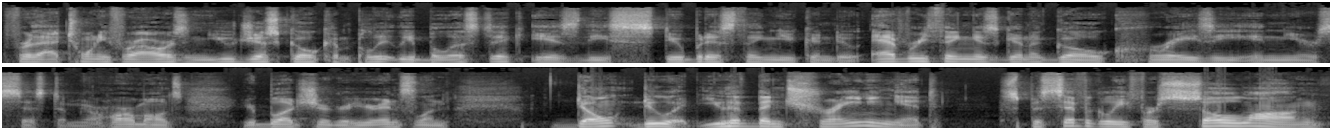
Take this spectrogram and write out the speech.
for that 24 hours and you just go completely ballistic is the stupidest thing you can do. Everything is going to go crazy in your system your hormones, your blood sugar, your insulin. Don't do it. You have been training it specifically for so long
